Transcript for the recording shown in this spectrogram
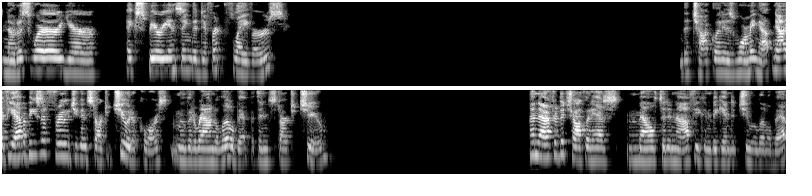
Notice where you're experiencing the different flavors. The chocolate is warming up. Now, if you have a piece of fruit, you can start to chew it, of course, move it around a little bit, but then start to chew. And after the chocolate has melted enough, you can begin to chew a little bit.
